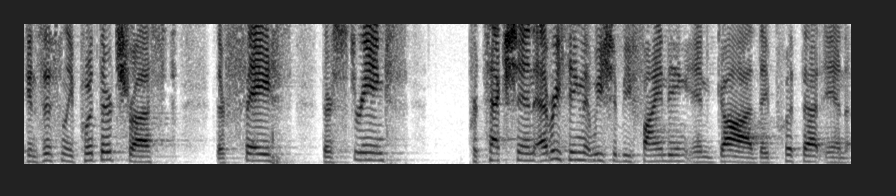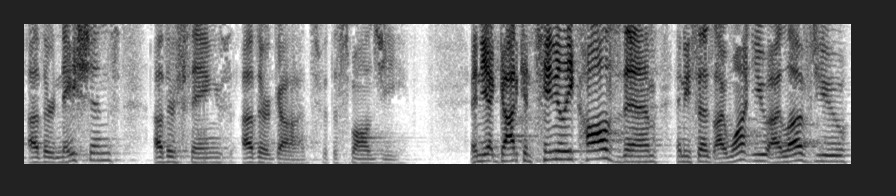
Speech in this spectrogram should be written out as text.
consistently put their trust, their faith, their strength, protection, everything that we should be finding in God, they put that in other nations, other things, other gods with a small g. And yet God continually calls them and he says, I want you, I loved you,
